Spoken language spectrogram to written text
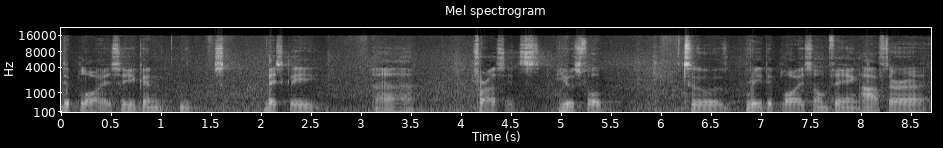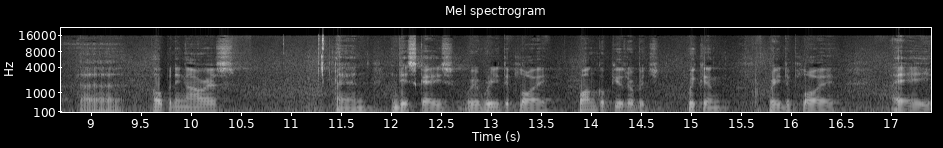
deploy. So you can basically uh, for us it's useful to redeploy something after uh, opening hours and in this case we redeploy one computer but we can redeploy a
